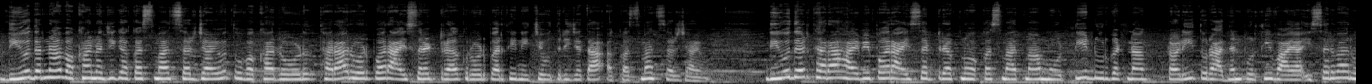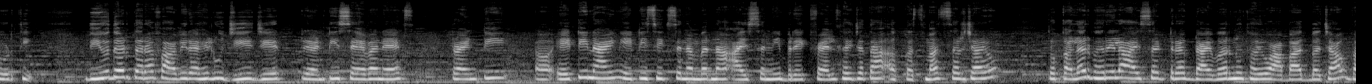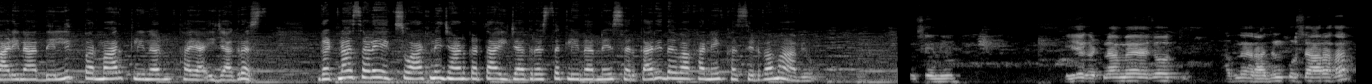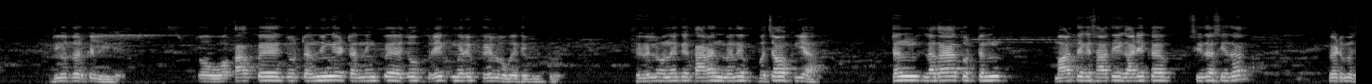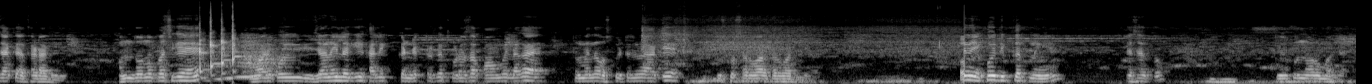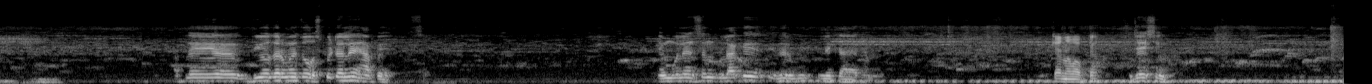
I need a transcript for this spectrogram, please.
દિયોદરના વખા નજીક અકસ્માત સર્જાયો તો વખા રોડ, થરા રોડ પર આઈસર ટ્રક રોડ પરથી નીચે ઉતરી જતા અકસ્માત સર્જાયો. દિયોદર થરા હાઈવે પર આઈસર ટ્રકનો અકસ્માતમાં મોટી દુર્ઘટના ટળી તો રાધનપુરથી વાયા ઈસરવા રોડથી. દિયોદર તરફ આવી રહેલું G J twenty seven X twenty eighty nine, eighty six નંબરના આઈસરની બ્રેક ફેલ થઈ જતા અકસ્માત સર્જાયો. તો કલર ભરેલા આઈસર ટ્રક ડ્રાઈવરનું થયો આબાદ બચાવ. ગાડીના દિલ્હી પરમાર ક્લીનર થયા ઈજાગ્રસ્ત. ઘટના સ્થળે એકસો આઠને જાણ કરતા ઈજાગ્રસ્ત ક્લીનરને સરકારી દવાખાને ખસેડવામાં આવ્યો से नहीं ये घटना में जो अपने राजनपुर से आ रहा था दियोदर के लिए तो वक़ा पे जो टर्निंग है टर्निंग पे जो ब्रेक मेरे फेल हो गए थे बिल्कुल फेल होने के कारण मैंने बचाव किया टर्न लगाया तो टर्न मारते के साथ ही गाड़ी का सीधा सीधा पेड़ में जाके अथड़ा गई हम दोनों बच गए हैं हमारे कोई ईजा नहीं लगी खाली कंडक्टर के थोड़ा सा पाँव में लगा है तो मैंने हॉस्पिटल में आके उसको सरवार करवा दिया। नहीं कोई दिक्कत नहीं है ऐसा तो बिल्कुल नॉर्मल है। अपने दियोदर में जो हॉस्पिटल है यहाँ पे एंबुलेंस बुला के इधर भी लेके आया था मैं। क्या नाम आपका? जय सिंह।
